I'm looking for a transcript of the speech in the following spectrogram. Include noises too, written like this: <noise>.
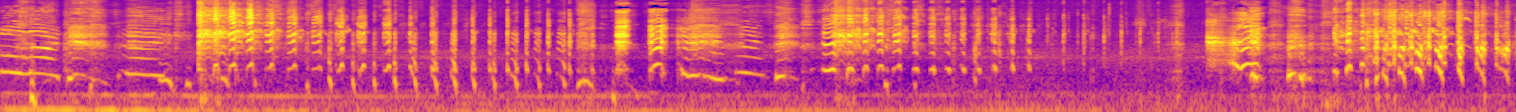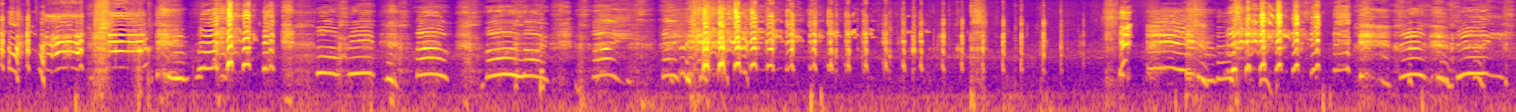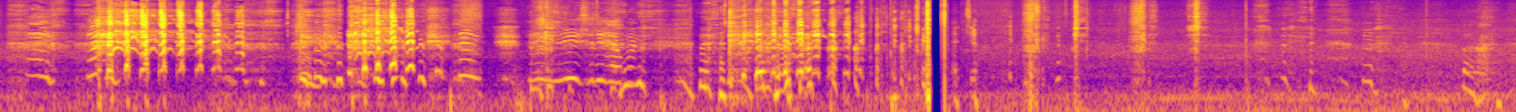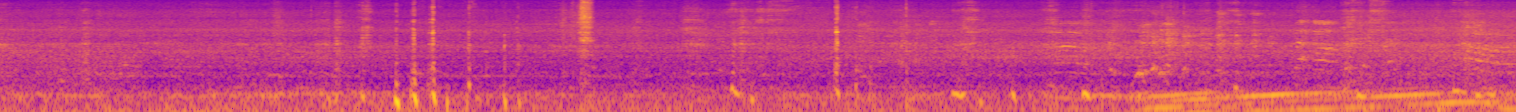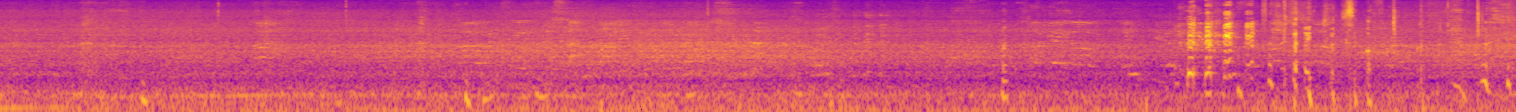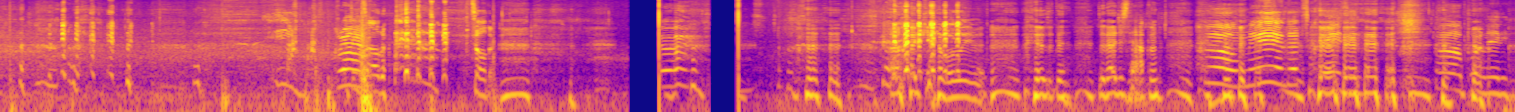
oh Lord. <laughs> You should help her. Grab. <laughs> Told her. <laughs> Told her. I can't believe it. Did that just happen? Oh man, that's crazy. <laughs> Oh, poor lady.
